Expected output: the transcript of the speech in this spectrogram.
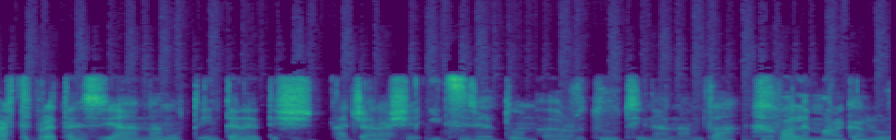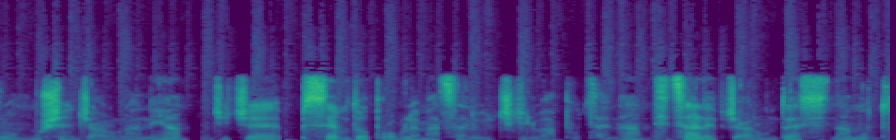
არტ პრეტენზია ნამუთ ინტერნეტის აჭარაშე იძრედუნ რდუთინანამ და ხვალე მარგალურო მუშენ ჭარუნანია ჭიჭე ფსევდო პრობლემაცალო იჩქილვა პუცენა თიცალებ ჭარუნდეს ნამუთ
